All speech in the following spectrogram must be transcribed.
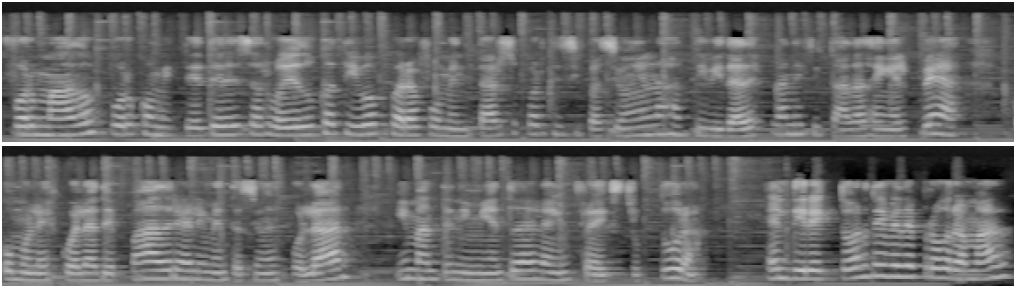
formado por comités de desarrollo educativo para fomentar su participación en las actividades planificadas en el PEA, como la escuela de padre, alimentación escolar y mantenimiento de la infraestructura. El director debe de programar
